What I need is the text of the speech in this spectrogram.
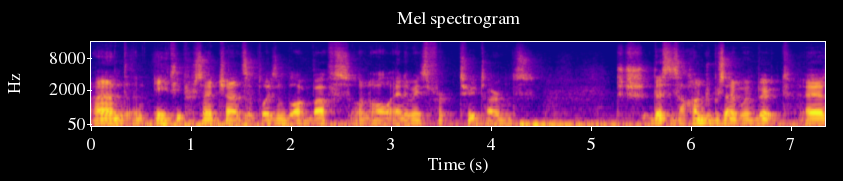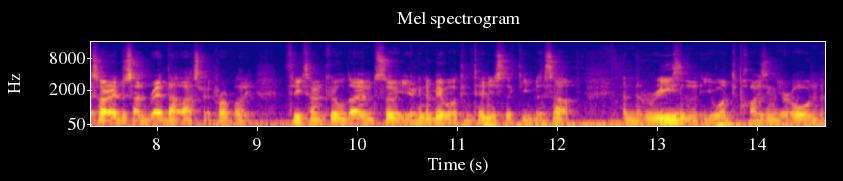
and an 80% chance of placing block buffs on all enemies for two turns. This is 100% when booked. Uh, sorry, I just hadn't read that last bit properly. Three turn cooldown, so you're going to be able to continuously keep this up. And the reason you want to poison your own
